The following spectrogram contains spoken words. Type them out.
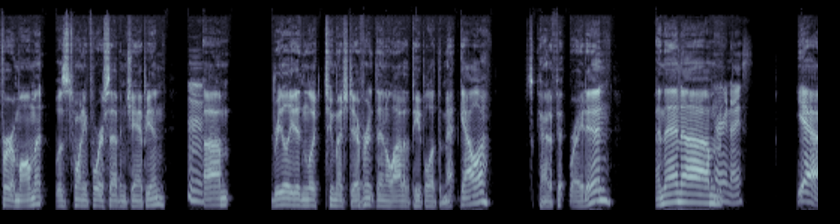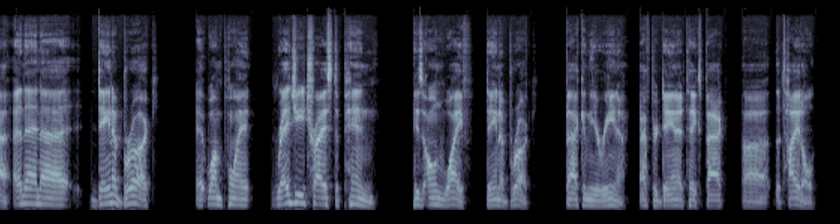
for a moment was 24-7 champion. Hmm. Um really didn't look too much different than a lot of the people at the Met Gala. It's kind of fit right in. And then um Very nice. Yeah, and then uh Dana Brooke at one point Reggie tries to pin his own wife, Dana Brooke, back in the arena after Dana takes back uh the title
